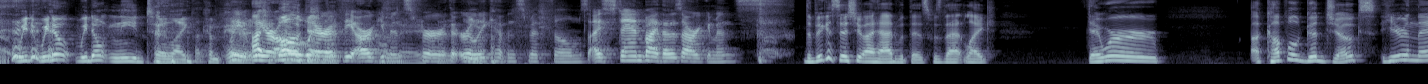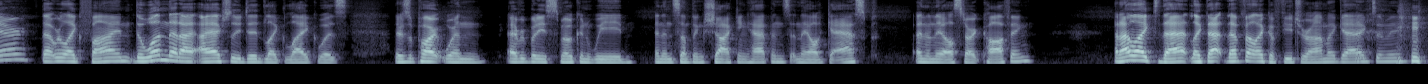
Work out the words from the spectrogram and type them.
We, we don't we don't need to like compare. We, we are all aware of the arguments day, for but, the you early know. Kevin Smith films. I stand by those arguments. the biggest issue I had with this was that like there were a couple good jokes here and there that were like fine. The one that I, I actually did like like was there's a part when everybody's smoking weed and then something shocking happens and they all gasp and then they all start coughing. And I liked that. Like that that felt like a Futurama gag to me.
